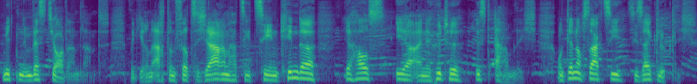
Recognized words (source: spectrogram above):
mitten im Westjordanland. Mit ihren 48 Jahren hat sie zehn Kinder. Ihr Haus, eher eine Hütte, ist ärmlich. Und dennoch sagt sie, sie sei glücklich.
